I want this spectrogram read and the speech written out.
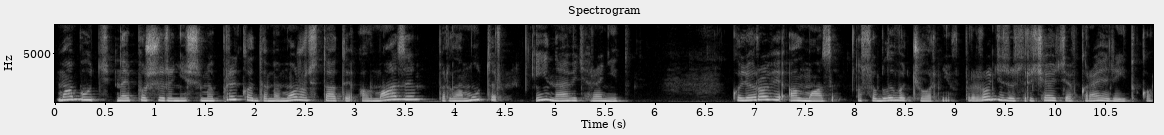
Мабуть, найпоширенішими прикладами можуть стати алмази, перламутр і навіть граніт. Кольорові алмази, особливо чорні, в природі зустрічаються вкрай рідко,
